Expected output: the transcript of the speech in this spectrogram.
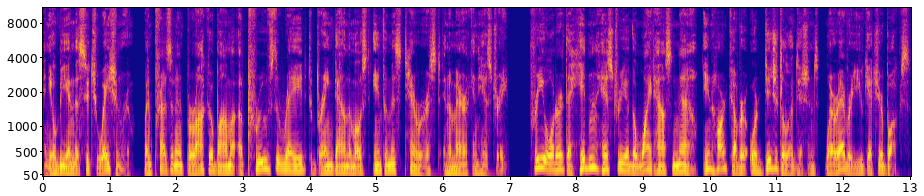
and you'll be in the Situation Room when President Barack Obama approves the raid to bring down the most infamous terrorist in American history. Pre order The Hidden History of the White House now in hardcover or digital editions wherever you get your books.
